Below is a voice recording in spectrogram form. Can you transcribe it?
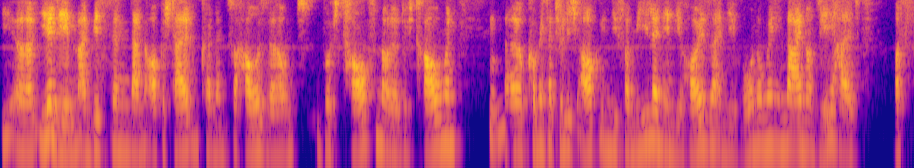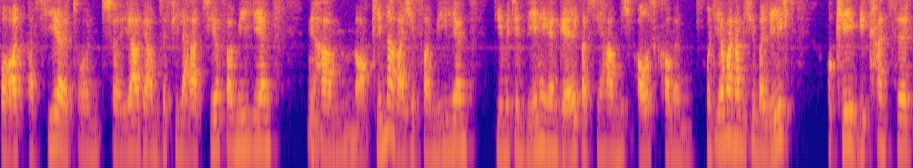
ihr Leben ein bisschen dann auch gestalten können zu Hause. Und durch Taufen oder durch Trauungen mhm. äh, komme ich natürlich auch in die Familien, in die Häuser, in die Wohnungen hinein und sehe halt, was vor Ort passiert. Und äh, ja, wir haben sehr viele Hartz-IV-Familien. Wir mhm. haben auch kinderreiche Familien, die mit dem wenigen Geld, was sie haben, nicht auskommen. Und irgendwann habe ich überlegt, okay, wie kannst du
